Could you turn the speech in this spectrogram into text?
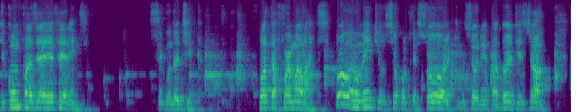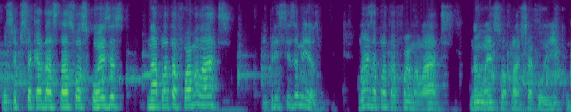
de como fazer a referência. Segunda dica. Plataforma Lattes. Provavelmente o seu professor, o seu orientador disse, ó, você precisa cadastrar suas coisas na plataforma Lattes. E precisa mesmo. Mas a plataforma Lattes não é só para achar currículo.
